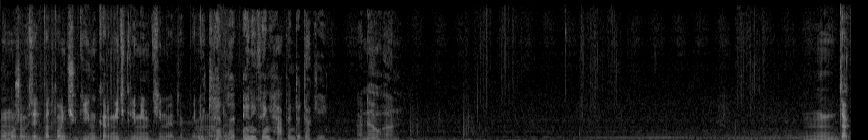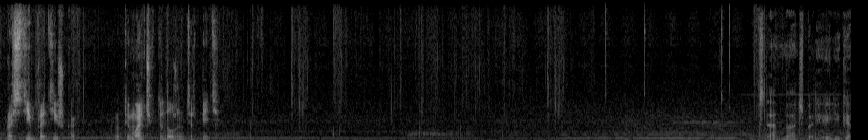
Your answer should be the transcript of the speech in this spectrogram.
Мы можем взять батончик и накормить Клементину, я так We понимаю, can't да? let anything happen to Ducky. I know, hon. Так, прости, братишка. Но ты мальчик, ты должен терпеть. not much, but here you go.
